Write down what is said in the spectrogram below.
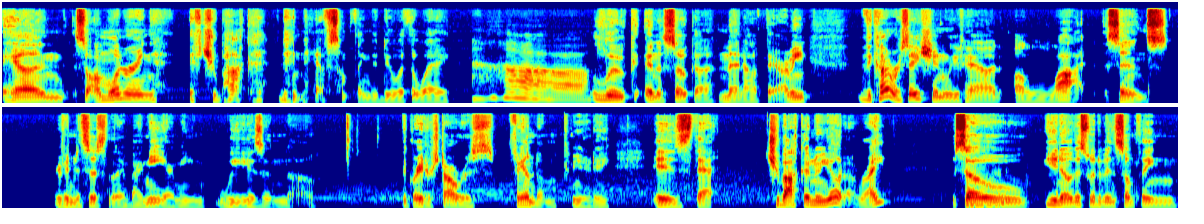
And so I'm wondering if Chewbacca didn't have something to do with the way Oh, Luke and Ahsoka met out there. I mean, the conversation we've had a lot since Revenge of the Sith, and by me, I mean we as in uh, the greater Star Wars fandom community, is that Chewbacca knew Yoda, right? So, you know, this would have been something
